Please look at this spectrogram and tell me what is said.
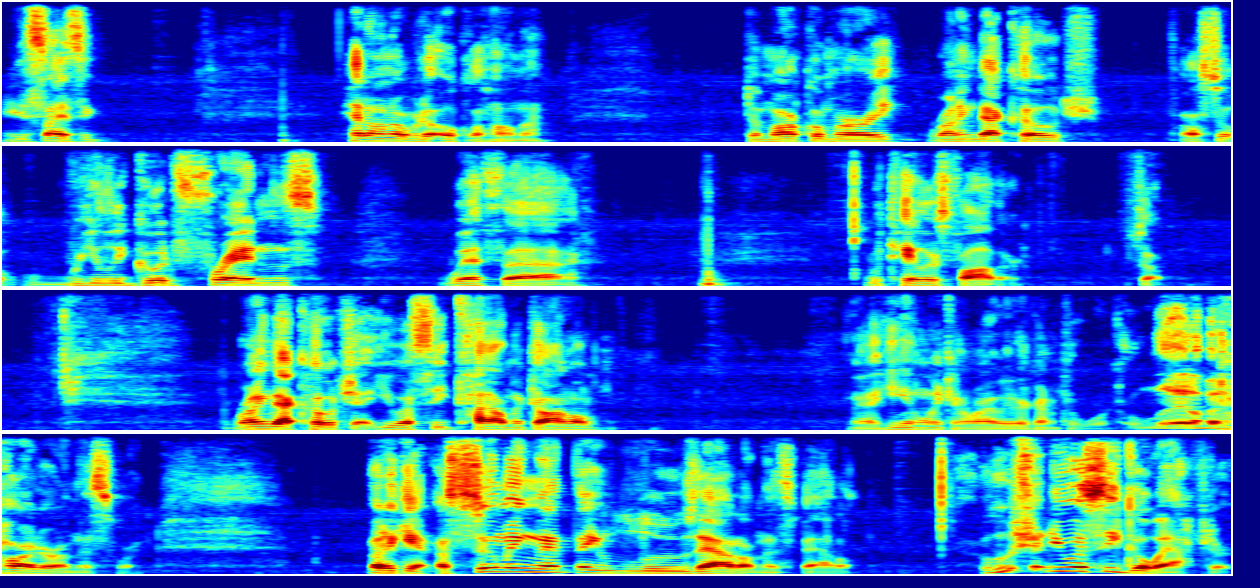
He decides to head on over to Oklahoma. DeMarco Murray, running back coach, also really good friends with uh, with Taylor's father. So, running back coach at USC, Kiel McDonald, uh, he and Lincoln Riley are going to have to work a little bit harder on this one. But again, assuming that they lose out on this battle, who should USC go after?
